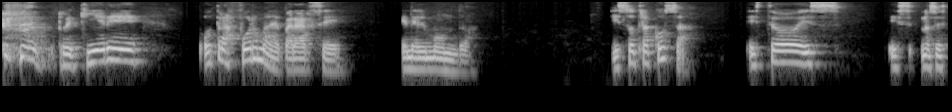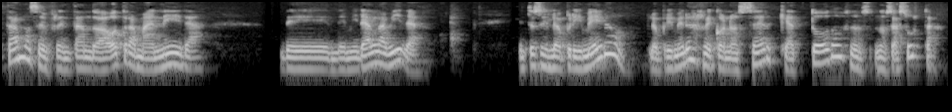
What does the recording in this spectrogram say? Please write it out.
Requiere otra forma de pararse en el mundo. Es otra cosa. Esto es, es nos estamos enfrentando a otra manera de, mirar la vida. Entonces, lo primero, lo primero es reconocer que a todos nos, asusta,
